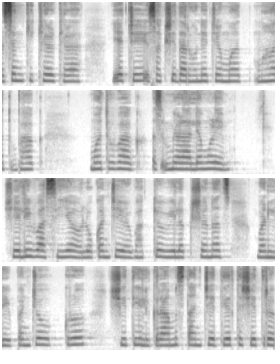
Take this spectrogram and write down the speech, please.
असंख्य खेळ खेळा. याचे साक्षीदार होण्याचे मत महत्भाग महत्वभाग अस- मिळाल्यामुळे शैलीवासीय लोकांचे भाग्य विलक्षणच बनले. पंचक्रोशीतील ग्रामस्थांचे तीर्थक्षेत्र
